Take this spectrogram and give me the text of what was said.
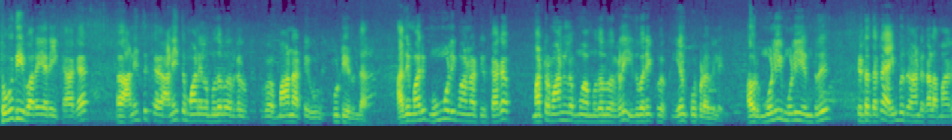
தொகுதி வரையறைக்காக அனைத்து அனைத்து மாநில முதல்வர்கள் மாநாட்டை உ- கூட்டியிருந்தார் அதே மாதிரி மும்மொழி மாநாட்டிற்காக மற்ற மாநில முதல்வர்களை இதுவரை ஏன் கூப்பிடவில்லை? அவர் மொழி மொழி என்று கிட்டத்தட்ட ஐம்பது ஆண்டு காலமாக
